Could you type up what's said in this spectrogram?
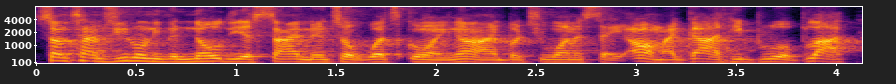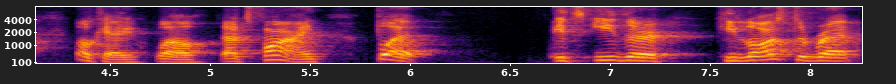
sometimes you don't even know the assignments or what's going on, but you want to say, oh my God, he blew a block. Okay, well, that's fine. But it's either he lost the rep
